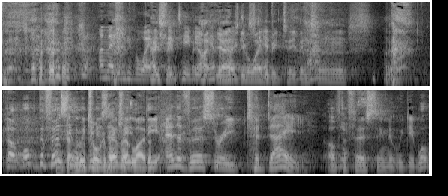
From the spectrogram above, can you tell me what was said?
no. I made him give away his big TV. We I- yeah, I a had to give away stamp. the big TV. uh, no, well, the first Okay, thing that we'll we did talk is about that actually later. the anniversary today of the first thing that we did. What,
